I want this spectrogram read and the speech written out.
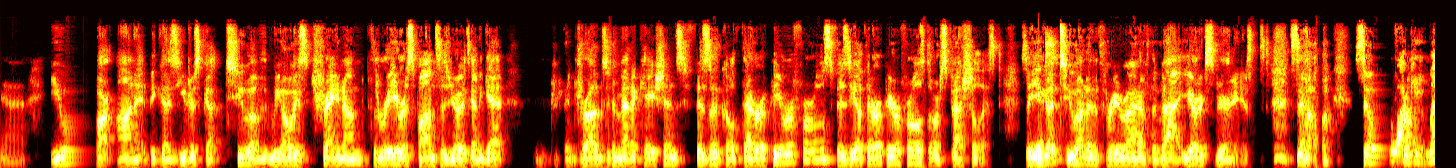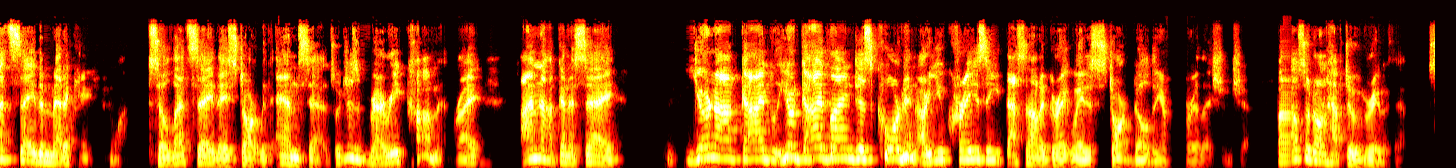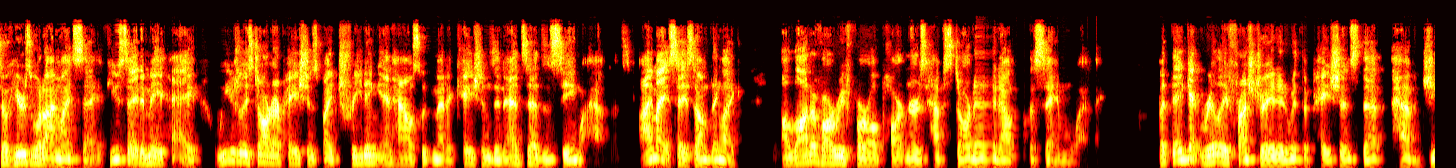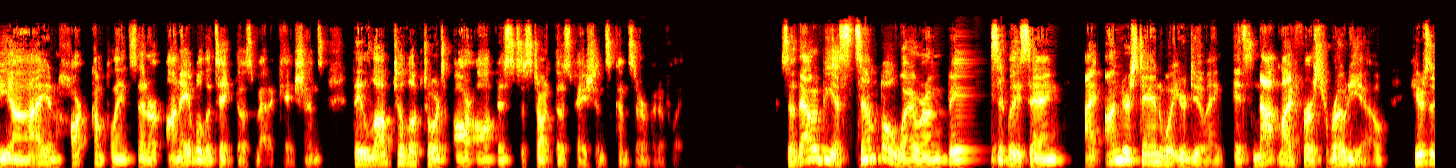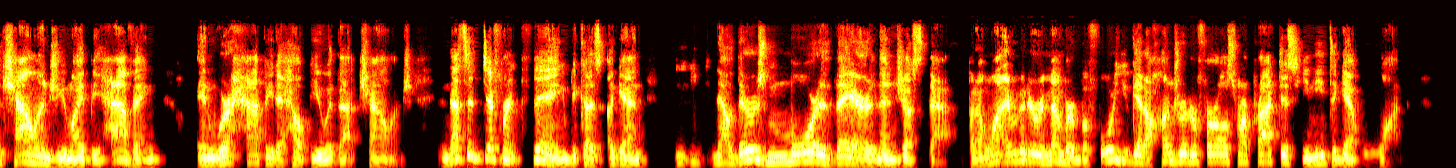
Yeah, you are on it because you just got two of. We always train on three responses. You're always going to get drugs and medications, physical therapy referrals, physiotherapy referrals, or specialist. So you yes. got two out of the three right off the bat. You're experienced. So, so Lucky. From, let's say the medication one. So let's say they start with NSAIDs, which is very common, right? I'm not going to say you're not guide you're guideline discordant. Are you crazy? That's not a great way to start building a relationship. But I also don't have to agree with it. So here's what I might say. If you say to me, hey, we usually start our patients by treating in house with medications and NSAIDs and seeing what happens. I might say something like, a lot of our referral partners have started out the same way. But they get really frustrated with the patients that have GI and heart complaints that are unable to take those medications. They love to look towards our office to start those patients conservatively. So that would be a simple way where I'm basically saying, I understand what you're doing. It's not my first rodeo. Here's a challenge you might be having, and we're happy to help you with that challenge. And that's a different thing because, again, now there's more there than just that. But I want everybody to remember before you get 100 referrals from our practice, you need to get one.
